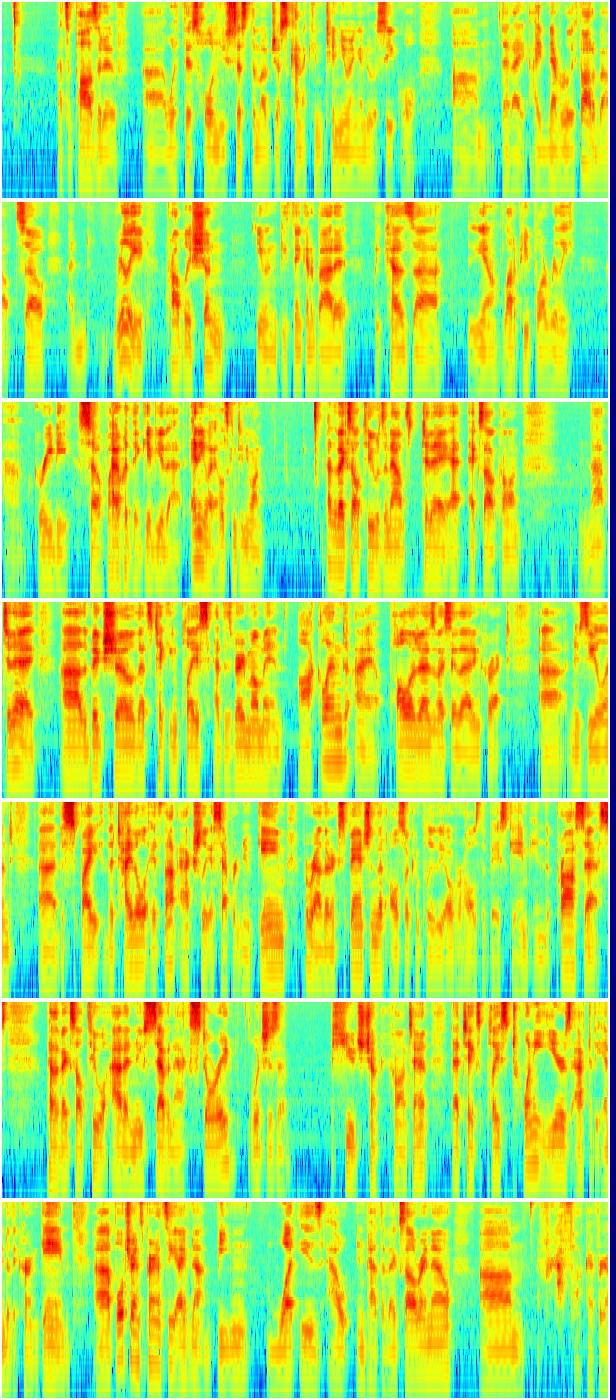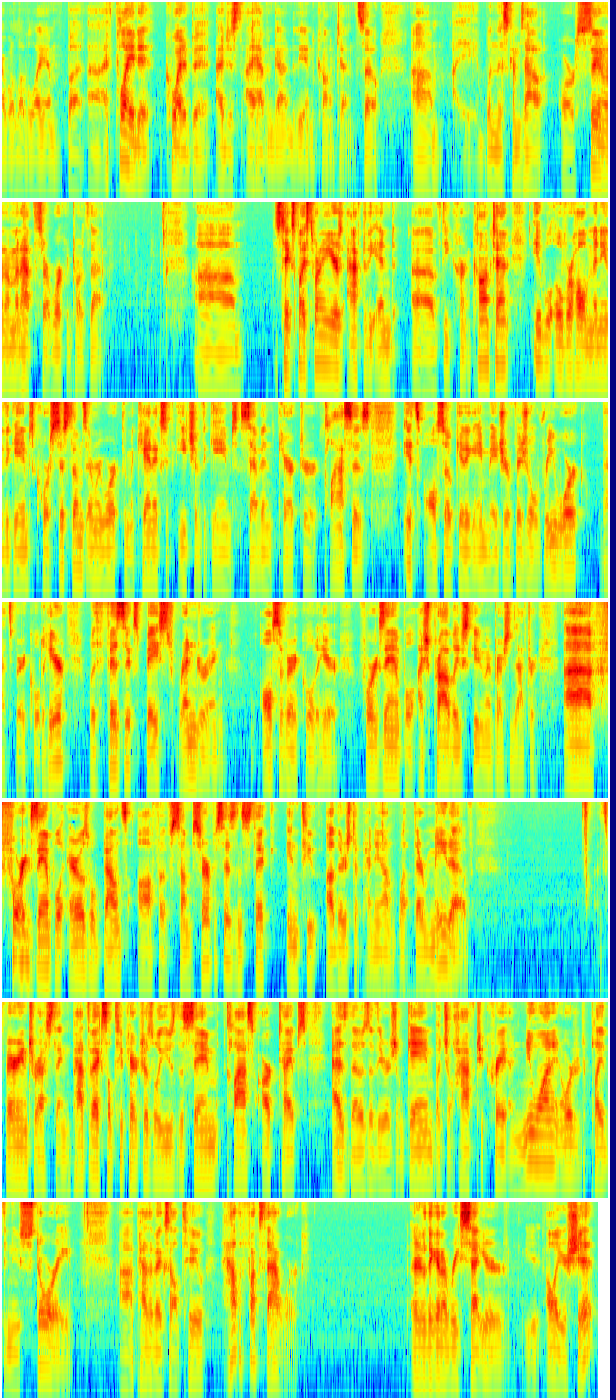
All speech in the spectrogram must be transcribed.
that's a positive uh, with this whole new system of just kind of continuing into a sequel um, that I, I never really thought about. So I really probably shouldn't even be thinking about it because uh, you know a lot of people are really um, greedy. So why would they give you that? Anyway, let's continue on. Path of Exile 2 was announced today at ExileCon. Not today. Uh, the big show that's taking place at this very moment in Auckland. I apologize if I say that incorrect. Uh, New Zealand. Uh, despite the title, it's not actually a separate new game, but rather an expansion that also completely overhauls the base game in the process. Path of Exile 2 will add a new 7 act story, which is a huge chunk of content that takes place 20 years after the end of the current game. Uh, full transparency, I've not beaten what is out in Path of Exile right now. Um, I forgot, fuck, I forgot what level I am, but uh, I've played it quite a bit. I just I haven't gotten to the end content. So um, when this comes out or soon, I'm gonna have to start working towards that. Um, this takes place 20 years after the end of the current content. It will overhaul many of the game's core systems and rework the mechanics of each of the game's seven character classes. It's also getting a major visual rework. That's very cool to hear. With physics based rendering. Also, very cool to hear. For example, I should probably just give you my impressions after. Uh, for example, arrows will bounce off of some surfaces and stick into others depending on what they're made of. That's very interesting. Path of Exile 2 characters will use the same class archetypes as those of the original game, but you'll have to create a new one in order to play the new story. Uh, Path of Exile 2, how the fuck's that work? Are they gonna reset your, your all your shit?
